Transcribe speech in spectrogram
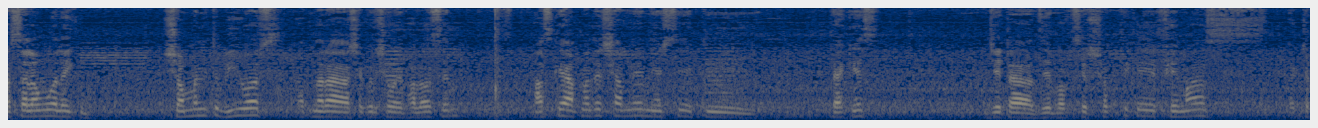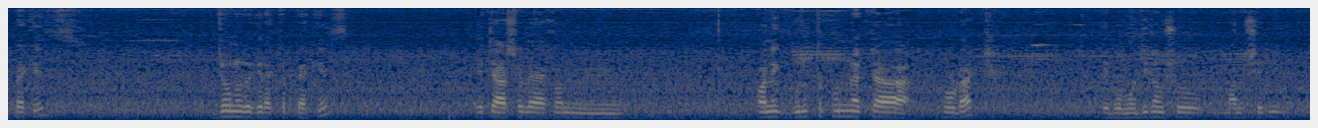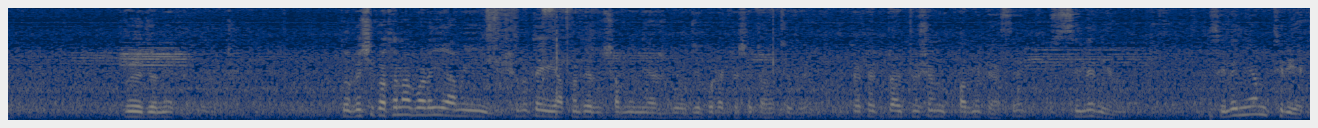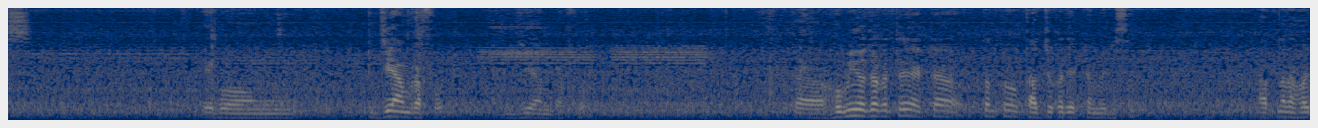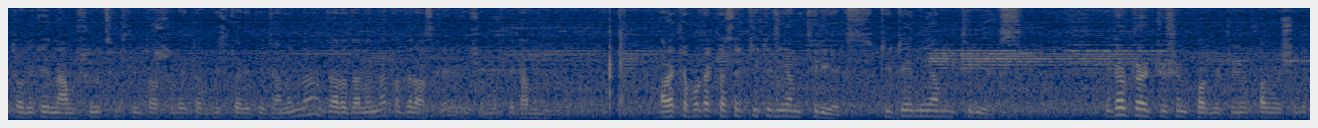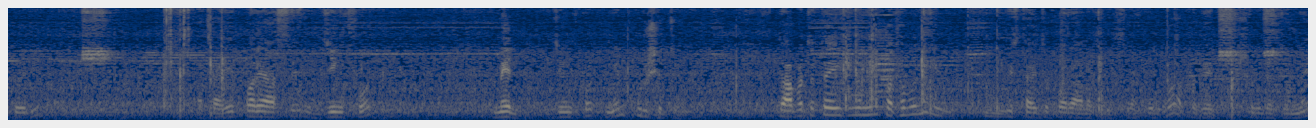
আসসালামু আলাইকুম। সম্মানিত ভিউয়ার্স আপনারা আশা করি সবাই ভালো আছেন। আজকে আপনাদের সামনে নিয়ে এসেছি একটি প্যাকেজ যেটা যে বক্সের সব থেকে ফেমাস একটা প্যাকেজ যৌন রোগের একটা প্যাকেজ এটা আসলে এখন অনেক গুরুত্বপূর্ণ একটা প্রোডাক্ট এবং অধিকাংশ মানুষেরই প্রয়োজনীয় একটা তো বেশি কথা না বাড়াই আমি শুরুতেই আপনাদের সামনে নিয়ে আসব যে প্রোডাক্টটা সেটা হচ্ছে যে এটা একটা টিউশন ফর্মেটে আছে সিলেনিয়াম সিলেনিয়াম থ্রি এক্স এবং যে আমরা ফোর, যে আমরা ফোর। এটা হোমিও জগতে একটা অত্যন্ত কার্যকারী একটা মেডিসিন আপনারা হয়তো অনেকেই নাম শুনেছেন, কিন্তু আসলে এটা বিস্তারিত জানেন না। যারা জানেন না, তাদের আজকে এই সম্পর্কে ধারণা দেবো আর একটা প্রোডাক্ট আছে titanium three X titanium three X এটাও ট্রাইট্রেশন ফরমেশন ফরমেশনে তৈরি। আচ্ছা এরপরে আছে zinc forte male zinc forte male পুরুষের জন্য। তো আপাতত এইগুলো নিয়ে কথা বলি, বিস্তারিত পরে আলোচনা করব আপনাদের সুবিধার জন্য।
